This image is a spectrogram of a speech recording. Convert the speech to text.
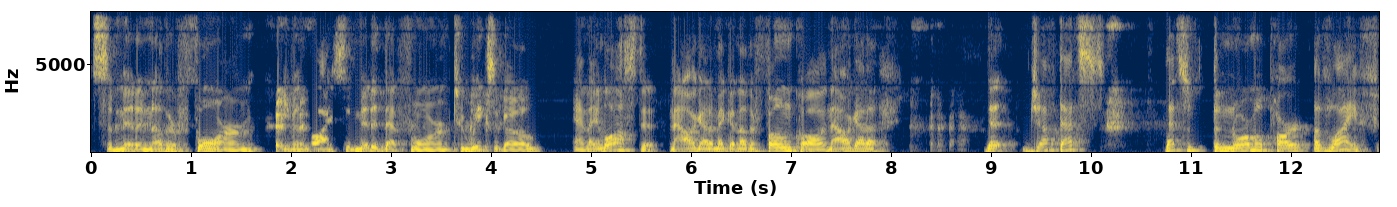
submit another form, even though I submitted that form two weeks ago and they lost it. Now I got to make another phone call, and now I got to. That Jeff, that's that's the normal part of life,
